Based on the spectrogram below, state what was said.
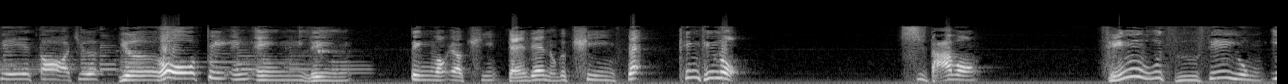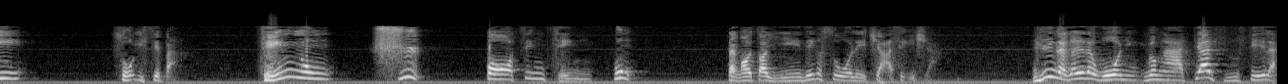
三倒酒有兵临。丁王要看，谈谈侬个看法，听听侬。西大王，秦武自三用一，说一些吧。秦用虚，保证成功。但我到现在的说来解释一下，与那个人的活人用俺爹自三了。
